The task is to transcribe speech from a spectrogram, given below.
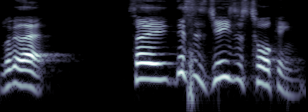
Look at that. So, this is Jesus talking.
